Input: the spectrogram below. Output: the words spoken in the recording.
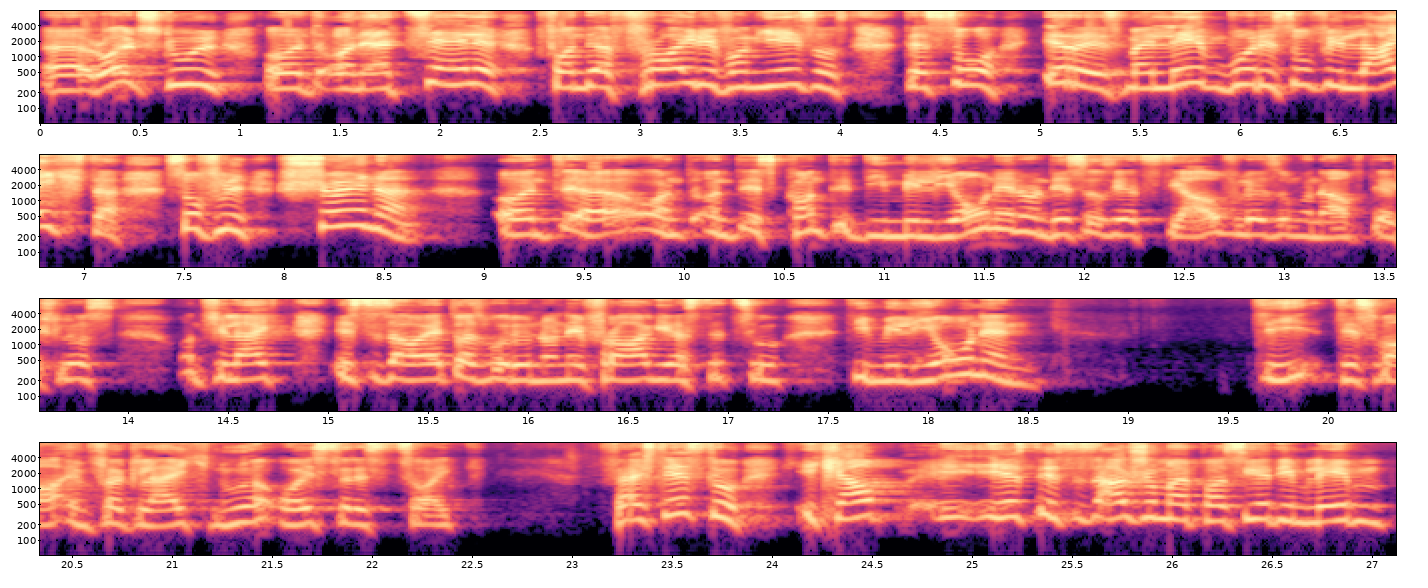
äh, Rollstuhl und, und erzähle von der Freude von Jesus, das so irre ist. Mein Leben wurde so viel leichter, so viel schöner. Und, äh, und, und es konnte die Millionen, und das ist jetzt die Auflösung und auch der Schluss. Und vielleicht ist es auch etwas, wo du noch eine Frage hast dazu. Die Millionen die, das war im Vergleich nur äußeres Zeug. Verstehst du? Ich glaube, erst ist es auch schon mal passiert im Leben,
